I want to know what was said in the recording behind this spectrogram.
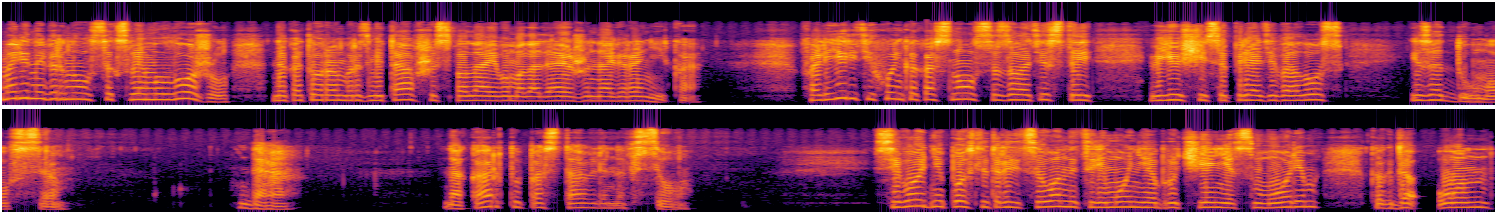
Марина вернулся к своему ложу, на котором, разметавшись, спала его молодая жена Вероника. Фольери тихонько коснулся золотистой вьющейся пряди волос и задумался. Да, на карту поставлено все. Сегодня, после традиционной церемонии обручения с морем, когда он,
